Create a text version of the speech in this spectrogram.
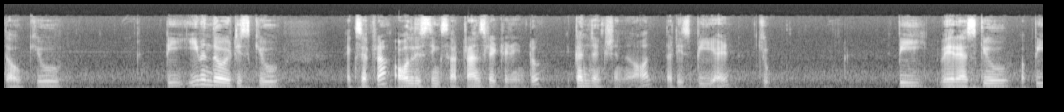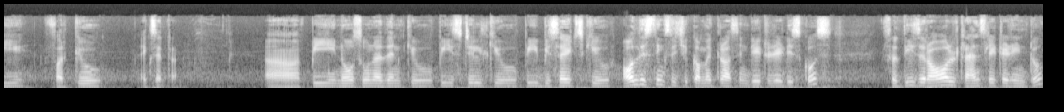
though Q P even though it is Q etc all these things are translated into conjunction and all that is P and Q. P whereas Q P for Q etc uh, P no sooner than Q P still Q P besides Q all these things which you come across in day to day discourse so these are all translated into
